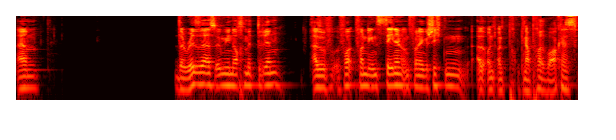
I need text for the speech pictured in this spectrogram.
Ähm, The RZA ist irgendwie noch mit drin. Also von, von den Szenen und von den Geschichten also und, und genau Paul Walkers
